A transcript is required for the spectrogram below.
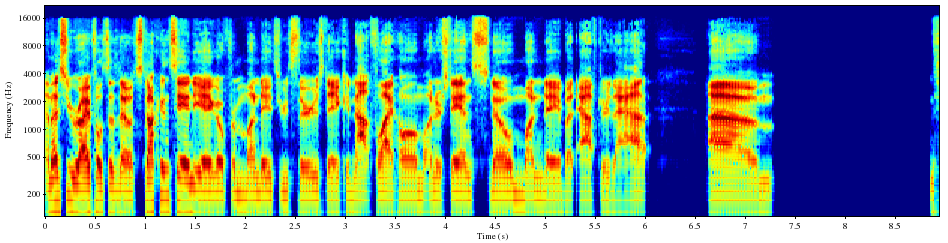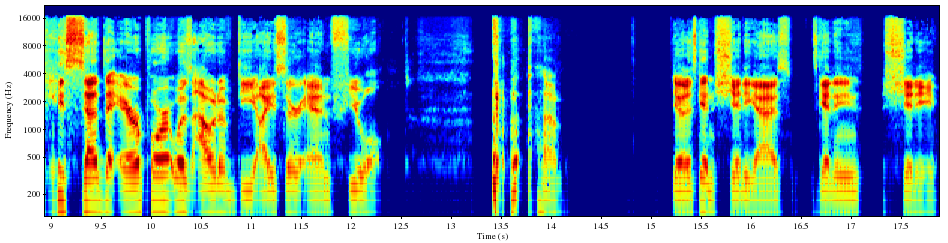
MSU Rifle says I was stuck in San Diego from Monday through Thursday, could not fly home. Understand snow Monday, but after that, um, he said the airport was out of de-icer and fuel. Dude, it's getting shitty, guys. It's getting shitty.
